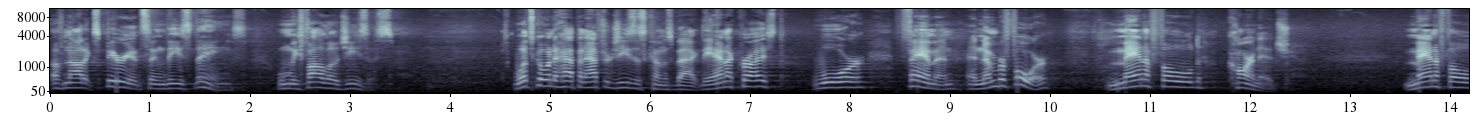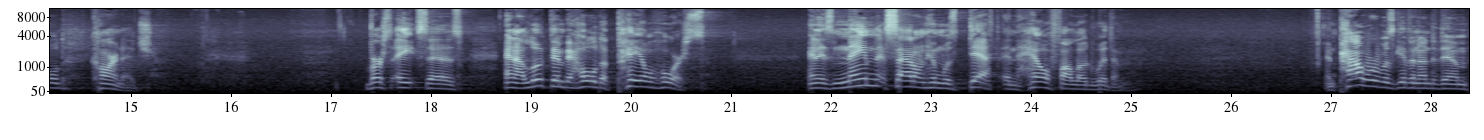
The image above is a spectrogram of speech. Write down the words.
of not experiencing these things when we follow Jesus. What's going to happen after Jesus comes back? The Antichrist, war, famine, and number four, manifold carnage. Manifold carnage. Verse 8 says, And I looked and behold a pale horse, and his name that sat on him was Death, and hell followed with him. And power was given unto them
